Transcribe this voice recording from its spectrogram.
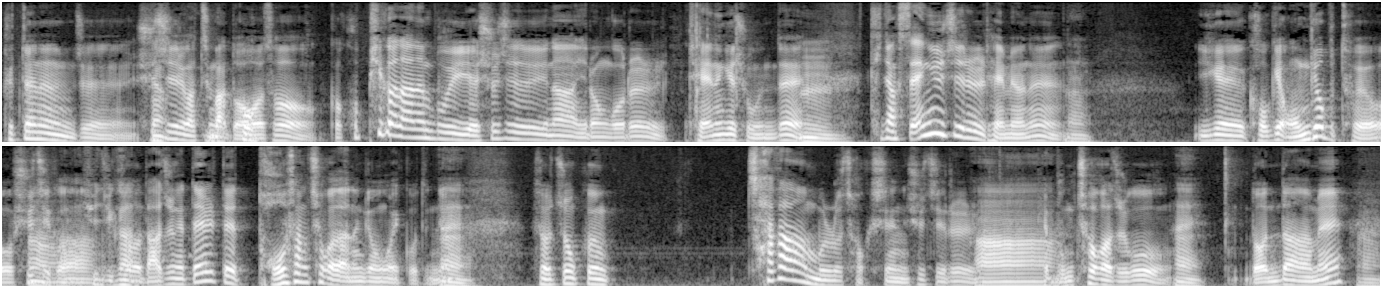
그때는 이제 휴지 같은 거 막고? 넣어서 그러니까 코피가 나는 부위에 휴지나 이런 거를 대는 게 좋은데 음. 그냥 생휴지를 대면은 네. 이게 거기에 엉겨 붙어요 휴지가. 어, 휴지가. 그래서 나중에 뗄 때 더 상처가 나는 경우가 있거든요. 네. 그래서 조금 차가운 물로 적신 휴지를 아. 뭉쳐가지고 네. 넣은 다음에 어.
